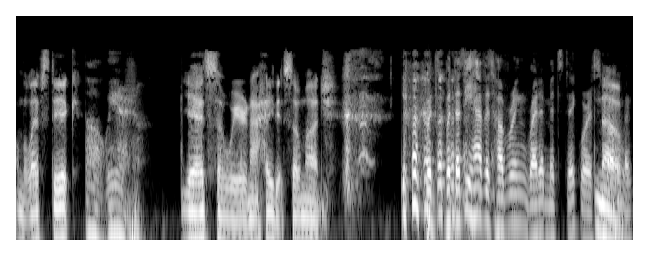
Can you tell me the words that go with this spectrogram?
on the left stick. Oh, weird. Yeah, it's so weird, and I hate it so much. But but does he have his hovering right at mid stick where it's No. like,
